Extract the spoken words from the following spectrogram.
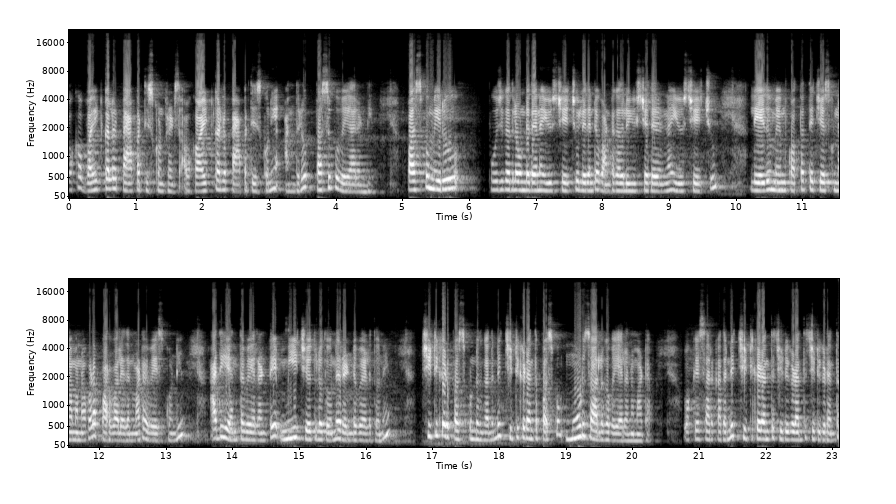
ఒక వైట్ కలర్ పేపర్ తీసుకోండి ఫ్రెండ్స్. ఒక వైట్ కలర్ పేపర్ తీసుకొని అందులో పసుపు వేయాలండి. పసుపు మీరు పూజ గదిలో ఉండేదైనా యూజ్ చేయొచ్చు లేదంటే వంటగదిలో యూజ్ చేసేదైనా యూజ్ చేయొచ్చు. లేదు మేము కొత్త తెచ్చేసుకున్నామన్నా కూడా పర్వాలేదనమాట వేసుకోండి. అది ఎంత వేయాలంటే మీ చేతులతోనే రెండు వేలతోనే చిటికెడు పసుపు ఉంటుంది కదండి చిటికెడంత పసుపు మూడు సార్లుగా వేయాలన్నమాట. ఒకేసారి కదండి చిటికెడంత చిటికెడంత చిటికెడంత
